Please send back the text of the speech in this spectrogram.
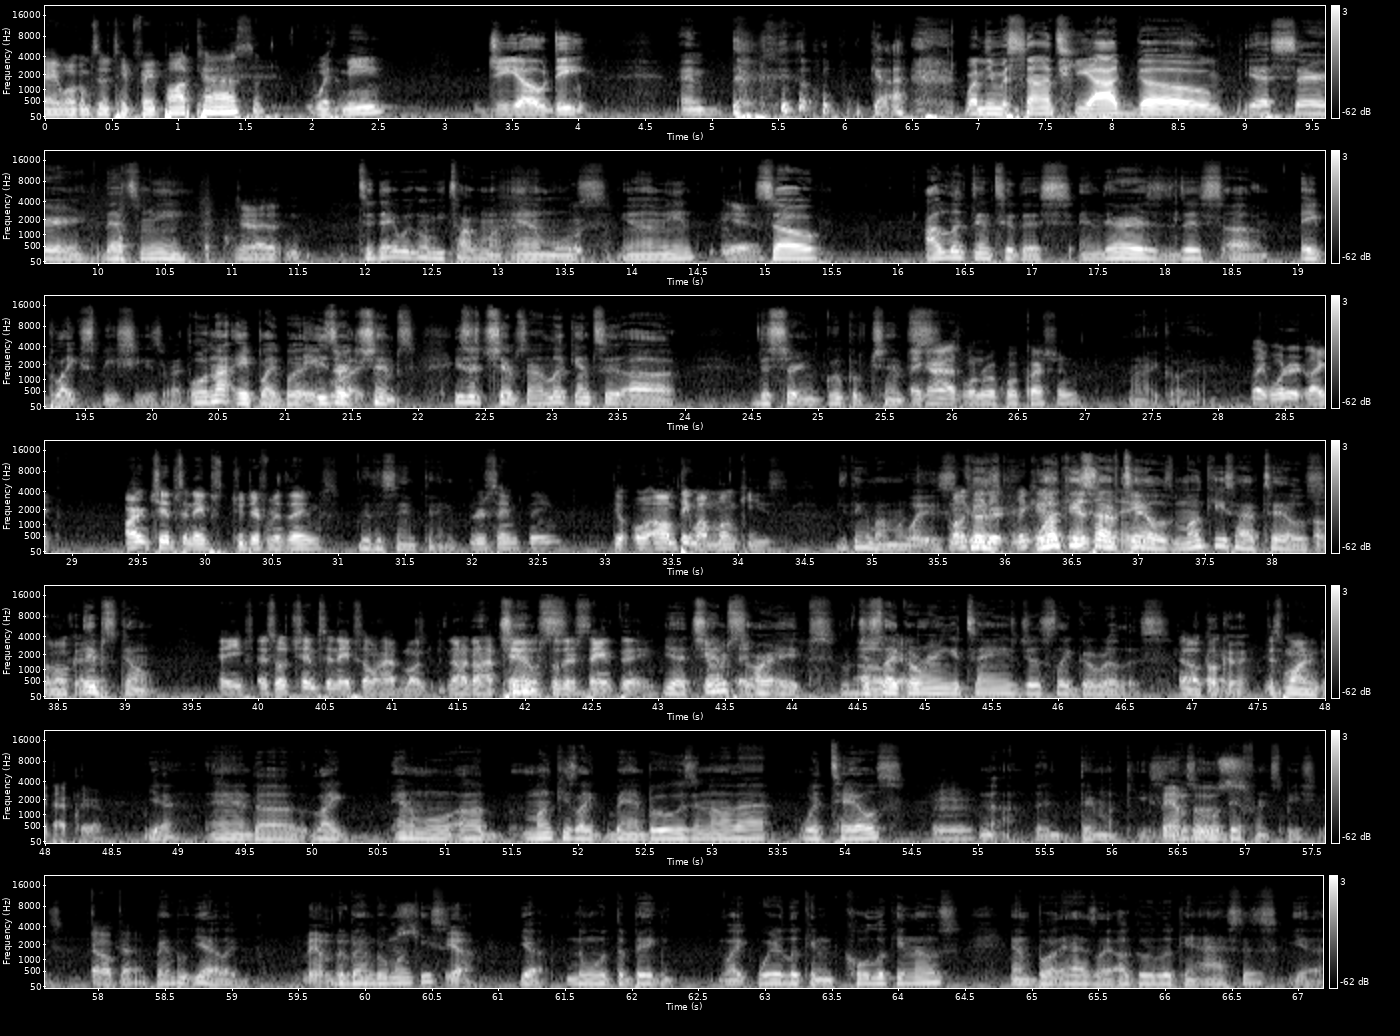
Hey, welcome to the Tape Fade podcast with me. G O D. And oh my god, my name is Santiago. Yes, sir, that's me. Yeah, Today we're gonna be talking about animals. You know what I mean? yeah. So, I looked into this, and there is this um, ape-like species, right? Well, not ape-like, but these are Ape-like. chimps. These are chimps, and I look into uh, this certain group of chimps. Hey, can I ask one real quick question? All right, go ahead. Like, what are like, aren't chips and apes two different things? They're the same thing. They're the same thing. The- oh, I'm thinking about monkeys. You think about monkeys? Wait. Monkeys 'Cause are- monkeys- monkeys Isn't have ape- tails. Monkeys have tails. Oh, okay. Apes don't. Apes, and so chimps and apes don't have monkeys. No, don't have tails, Chimps- so they're the same thing. Yeah, chimps are apes, Oh, just like orangutans, just like gorillas. Okay. Okay. Just wanted to get that clear. Yeah, and uh, like animal uh, monkeys like bamboos and all that with tails. Mm-hmm. Nah, they're, they're monkeys. There's a whole Bamboos? different species. Okay. Bamboo, yeah, like Bamboo. The bamboo monkeys? Yeah. yeah, the one with the big, like weird looking, cool looking nose, and but it has like ugly looking asses. Yeah,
